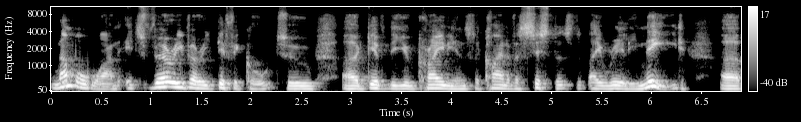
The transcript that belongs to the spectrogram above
Number one, it's very very, very difficult to uh, give the Ukrainians the kind of assistance that they really need, uh,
